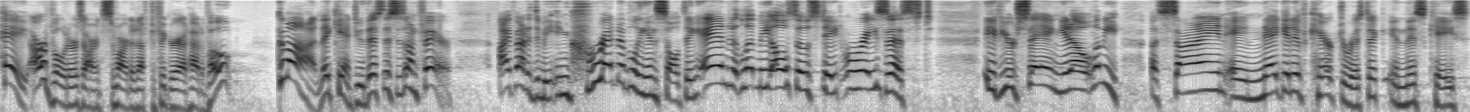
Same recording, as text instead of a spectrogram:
"Hey, our voters aren't smart enough to figure out how to vote. Come on, they can't do this. This is unfair." I found it to be incredibly insulting and let me also state racist. If you're saying, you know, let me assign a negative characteristic, in this case,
